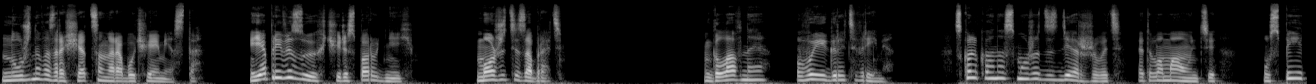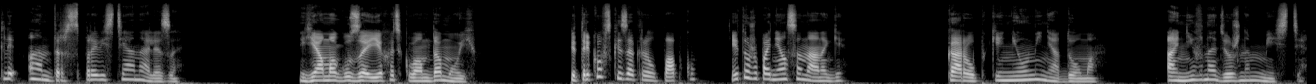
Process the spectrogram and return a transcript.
нужно возвращаться на рабочее место. Я привезу их через пару дней. Можете забрать. Главное — выиграть время. Сколько она сможет сдерживать этого Маунти — Успеет ли Андерс провести анализы? «Я могу заехать к вам домой». Петриковский закрыл папку и тоже поднялся на ноги. «Коробки не у меня дома. Они в надежном месте.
